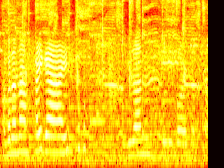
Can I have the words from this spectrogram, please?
Hanggang na na. Hi guys. Iran Boulevard at sa.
